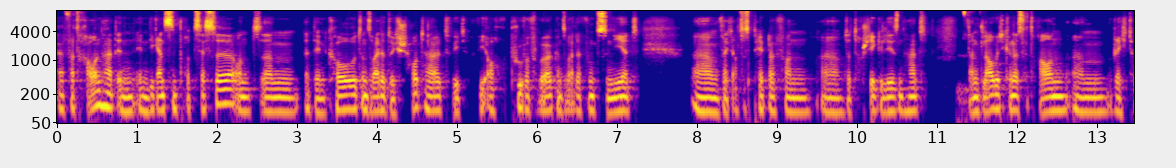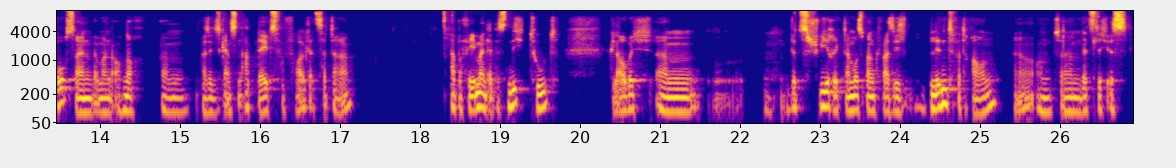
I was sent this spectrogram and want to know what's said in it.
äh, Vertrauen hat in, in die ganzen Prozesse und ähm, den Code und so weiter durchschaut halt, wie, wie auch Proof of Work und so weiter funktioniert, ähm, vielleicht auch das Paper von äh, Satoshi gelesen hat, dann glaube ich, kann das Vertrauen ähm, recht hoch sein, wenn man auch noch ähm, also diese ganzen Updates verfolgt etc. Aber für jemanden, der das nicht tut, glaube ich, ähm, wird es schwierig. Da muss man quasi blind vertrauen. Ja, und ähm, letztlich ist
